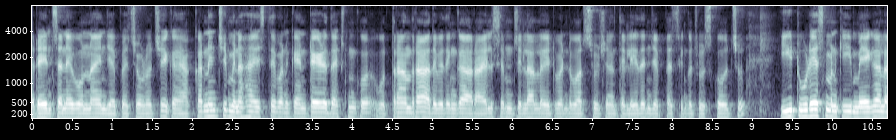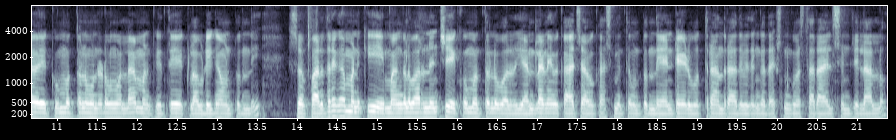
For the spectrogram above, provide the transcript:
రెయిన్స్ అనేవి ఉన్నాయని చెప్పేసి చూడొచ్చు. ఇక అక్కడి నుంచి మినహాయిస్తే మనకి ఎంటైడ్ దక్షిణ కో- ఉత్తరాంధ్ర అదేవిధంగా రాయలసీమ జిల్లాలో ఎటువంటి వర్ష సూచన తెలియదని లేదని చెప్పేసి ఇంకా చూసుకోవచ్చు. ఈ టూ డేస్ మనకి మేఘాలు ఎక్కువ మొత్తంలో ఉండడం వల్ల మనకైతే క్లౌడీగా ఉంటుంది. సో ఫర్దర్గా మనకి మంగళవారం నుంచి ఎక్కువ మొత్తంలో ఎండలు అనేవి కాచే అవకాశం అయితే ఉంటుంది ఎంటైడ్ ఉత్తరాంధ్ర అదేవిధంగా దక్షిణ కోస్తా రాయలసీమ జిల్లాల్లో.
